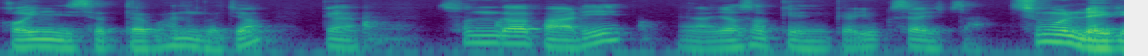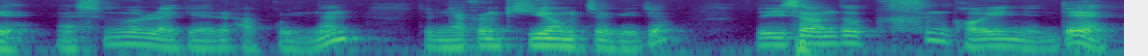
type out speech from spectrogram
거인이 있었다고 하는 거죠. 그러니까 손과 발이 어, 여섯 개니까 6, 4, 24, 24개, 24개를 갖고 있는 좀 약간 기형적이죠. 근데 이 사람도 큰 거인인데 예,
